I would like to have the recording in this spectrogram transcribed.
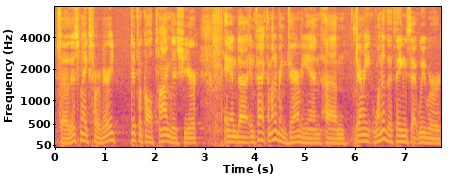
So this makes for a very difficult time this year. And uh, in fact, I'm going to bring Jeremy in. Um, Jeremy, one of the things that we were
